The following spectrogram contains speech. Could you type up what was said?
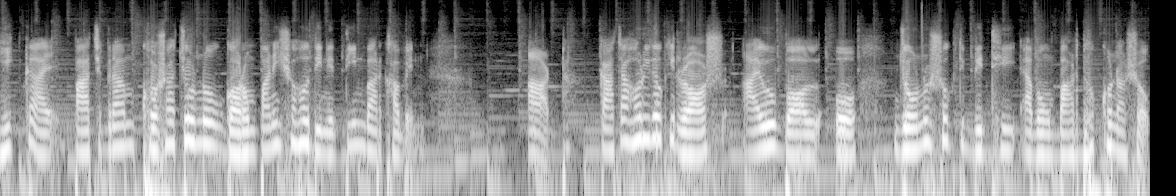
হিক্কায় পাঁচ গ্রাম খোসা চূর্ণ গরম পানি সহ দিনে তিনবার খাবেন। আট কাঁচা হরিদকির রস, আয়ু, বল ও যৌন শক্তি বৃদ্ধি এবং বার্ধক্যনাশক।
